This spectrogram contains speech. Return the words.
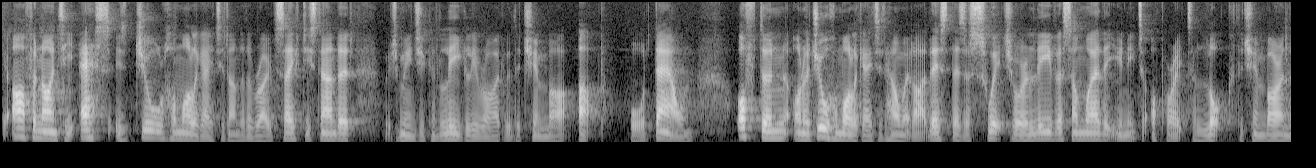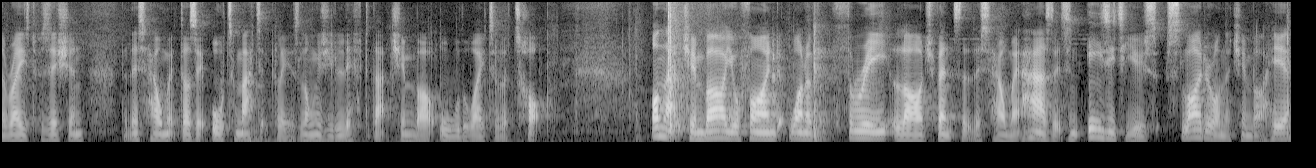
The RPHA 90S is dual homologated under the road safety standard, which means you can legally ride with the chin bar up or down. Often on a dual homologated helmet like this, there's a switch or a lever somewhere that you need to operate to lock the chin bar in the raised position, but this helmet does it automatically as long as you lift that chin bar all the way to the top. On that chin bar, you'll find one of three large vents that this helmet has. It's an easy to use slider on the chin bar here,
